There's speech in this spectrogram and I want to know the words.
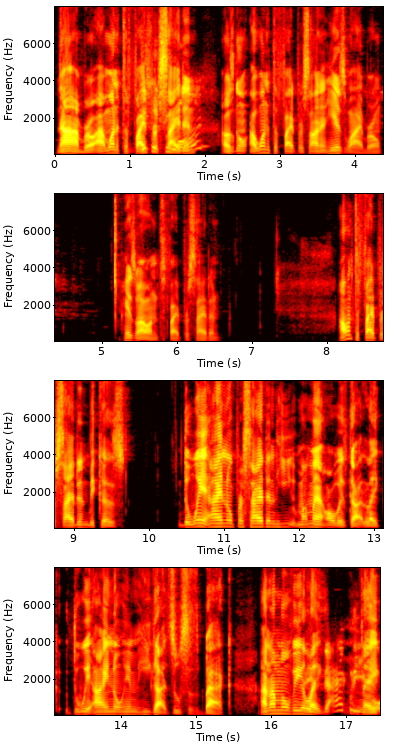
Nah, bro. I wanted to fight This Poseidon. I was going. I wanted to fight Poseidon. Here's why, bro. Here's why I wanted to fight Poseidon. I want to fight Poseidon because the way I know Poseidon, he my man always got like the way I know him, he got Zeus's back, and I'm over here like exactly, like.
